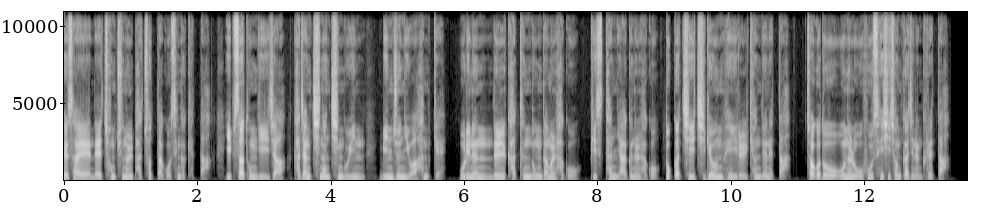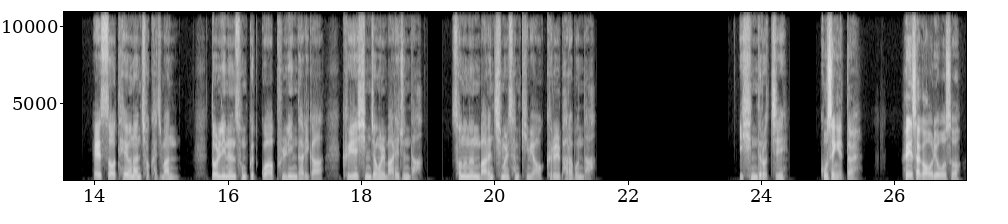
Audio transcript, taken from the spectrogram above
회사에 내 청춘을 바쳤다고 생각했다. 입사 동기이자 가장 친한 친구인 민준이와 함께 우리는 늘 같은 농담을 하고 비슷한 야근을 하고 똑같이 지겨운 회의를 견뎌냈다. 적어도 오늘 오후 3시 전까지는 그랬다. 애써 태연한 척하지만 떨리는 손끝과 풀린 다리가 그의 심정을 말해준다. 선우는 마른 침을 삼키며 그를 바라본다. 이 힘들었지? 고생했다. 회사가 어려워서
